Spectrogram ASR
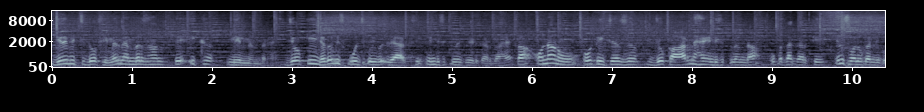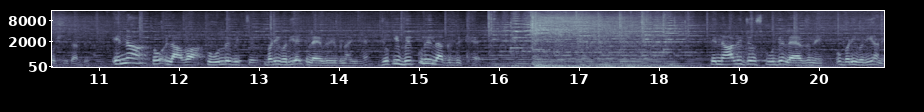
ਜਿਹਦੇ ਵਿੱਚ ਦੋ ਫੀਮੇਲ ਮੈਂਬਰਸ ਹਨ ਤੇ ਇੱਕ ਮੇਲ ਮੈਂਬਰ ਹੈ, ਜੋ ਕਿ ਜਦੋਂ ਵੀ ਸਕੂਲ 'ਚ ਕੋਈ ਵਿਦਿਆਰਥੀ ਇਨਡਿਸਪਲਿਨ ਕ੍ਰੀਏਟ ਕਰਦਾ ਹੈ, ਤਾਂ ਉਹਨਾਂ ਨੂੰ ਉਹ ਟੀਚਰਸ ਜੋ ਕਾਰਨ ਹੈ ਇਨਡਿਸਪਲਿਨ ਦਾ, ਉਹ ਪਤਾ ਕਰਕੇ ਇਹਨੂੰ ਸੋਲਵ ਕਰਨ ਦੀ ਕੋਸ਼ਿਸ਼ ਕਰਦੇ ਹਨ। ਇਹਨਾਂ ਤੋਂ ਇਲਾਵਾ ਸਕੂਲ ਦੇ ਵਿੱਚ ਬੜੀ ਵਧੀਆ ਇੱਕ ਲਾਇਬ੍ਰੇਰੀ ਬਣਾਈ ਹੈ, ਜੋ ਕਿ ਬਿਲਕੁਲ ਹੀ ਅਲੱਗ ਦਿਖ ਹੈ। ਤੇ ਨਾਲ ਹੀ ਜੋ ਸਕੂਲ ਦੇ ਲੈਬਸ ਨੇ, ਉਹ ਬੜੀ ਵਧੀਆ ਨੇ।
